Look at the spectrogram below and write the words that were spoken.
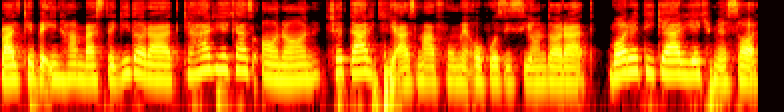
بلکه به این هم بستگی دارد که هر یک از آنان چه درکی از مفهوم اپوزیسیون دارد. بار دیگر یک مثال.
